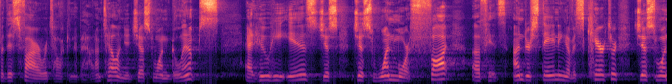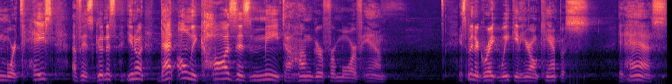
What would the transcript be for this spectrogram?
for this fire we're talking about? I'm telling you, just one glimpse at who He is, just, just one more thought of his understanding of his character, just one more taste of his goodness. You know, that only causes me to hunger for more of him. It's been a great weekend here on campus. It has.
